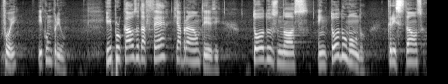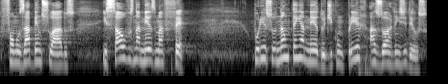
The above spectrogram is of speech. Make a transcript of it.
foi e cumpriu. E por causa da fé que Abraão teve, todos nós, em todo o mundo, cristãos fomos abençoados e salvos na mesma fé. Por isso, não tenha medo de cumprir as ordens de Deus,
